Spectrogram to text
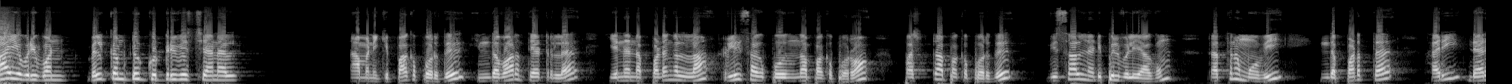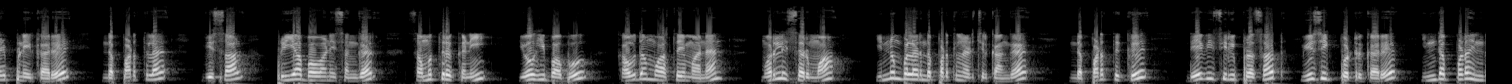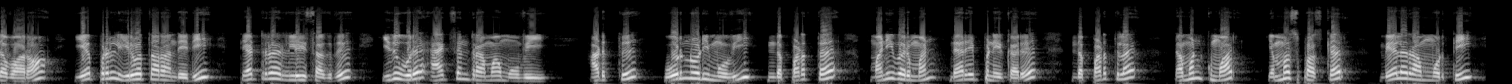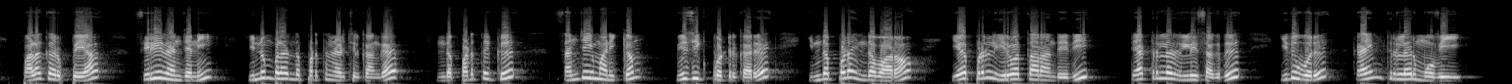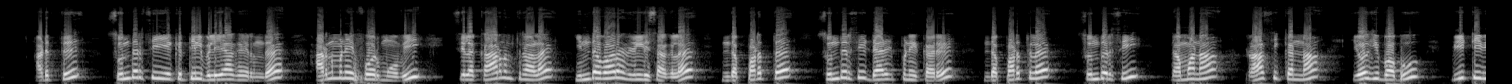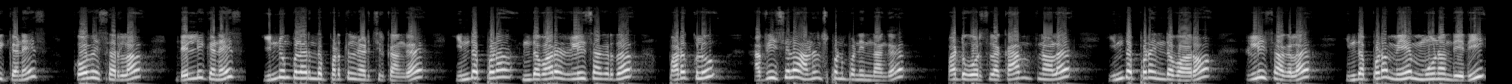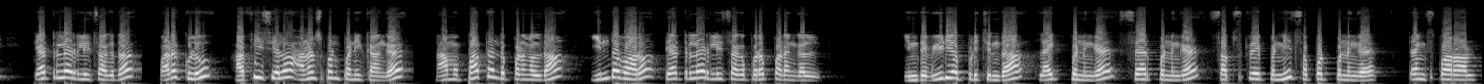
Hi everyone welcome to good reviews channel நாம் இன்னைக்கு பார்க்க போகிறது இந்த வாரம் தேட்டரில் என்னென்ன படங்கள்லாம் ரிலீஸ் ஆக போகுதுன்னு தான் பார்க்க போகிறோம் ஃபஸ்ட்டாக பார்க்க போகிறது விஷால் நடிப்பில் வெளியாகும் ரத்ன மூவி இந்த படத்தை ஹரி டைரக்ட் பண்ணியிருக்காரு. இந்த படத்தில் விஷால் பிரியா பவானி சங்கர் சமுத்திரக்கனி யோகி பாபு கௌதம் வாஸ்தேமானன் முரளி சர்மா இன்னும் பலர் இந்த படத்தில் நடிச்சிருக்காங்க. இந்த படத்துக்கு தேவி ஸ்ரீ பிரசாத் மியூசிக் போட்டிருக்காரு. இந்த படம் இந்த வாரம் ஏப்ரல் இருபத்தாறாம் தேதி தியேட்டரில் ரிலீஸ் ஆகுது. இது ஒரு ஆக்ஷன் ட்ராமா மூவி அடுத்து ஒரு நொடி மூவி இந்த படத்தை மணிவர்மன் டைரக்ட் பண்ணியிருக்காரு. இந்த படத்தில் தமன்குமார் எம் எஸ் பாஸ்கர் வேலராமூர்த்தி பலகருப்பையா ஸ்ரீரஞ்சனி இன்னும் பலர் இந்த படத்தில் நடிச்சிருக்காங்க. இந்த படத்துக்கு சஞ்சய் மாணிக்கம் மியூசிக் போட்டிருக்காரு. இந்த படம் இந்த வாரம் ஏப்ரல் இருபத்தாறாம் தேதி தியேட்டரில் ரிலீஸ் ஆகுது. இது ஒரு கிரைம் த்ரில்லர் மூவி அடுத்து சுந்தர் சி இயக்கத்தில் வெளியாக இருந்த அரண்மனை ஃபோர் மூவி சில காரணத்தினால இந்த வாரம் ரிலீஸ் ஆகல. இந்த படத்தை சுந்தர் சி டைரக்ட் பண்ணியிருக்காரு. இந்த படத்தில் சுந்தர் சி தமனா ராசி கண்ணா யோகி பாபு விடிவி கணேஷ் கோவை சர்லா டெல்லி கணேஷ் இன்னும் பலர் இந்த படத்தில் நடிச்சிருக்காங்க. இந்த படம் இந்த வாரம் ரிலீஸ் ஆகிறதா படக்குழு அஃபீஷியலாக அனௌன்ஸ்மெண்ட் பண்ணியிருந்தாங்க. பட் ஒரு சில காரணத்தினால இந்த படம் இந்த வாரம் ரிலீஸ் ஆகலை. இந்த படம் மே மூணாம் தேதி. தியேட்டரில் ரிலீஸ் ஆகுதா? படக்குழு அஃபீஷியலாக அனௌன்ஸ்மெண்ட் பண்ணியிருக்காங்க நாம் பார்த்த அந்த படங்கள் தான் இந்த வாரம் தேட்டரில் ரிலீஸ் ஆக போகிற படங்கள். இந்த வீடியோ பிடிச்சிருந்தா லைக் பண்ணுங்க ஷேர் பண்ணுங்க சப்ஸ்கிரைப் பண்ணி சப்போர்ட் பண்ணுங்க. Thanks for all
